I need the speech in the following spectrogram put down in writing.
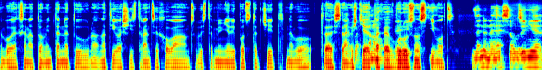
nebo jak se na tom internetu, na, na té vaší stránce chovám, co byste mi měli podstrčit, nebo to je sem ještě ano, také v budoucnosti moc. Ne, ne, ne, samozřejmě,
